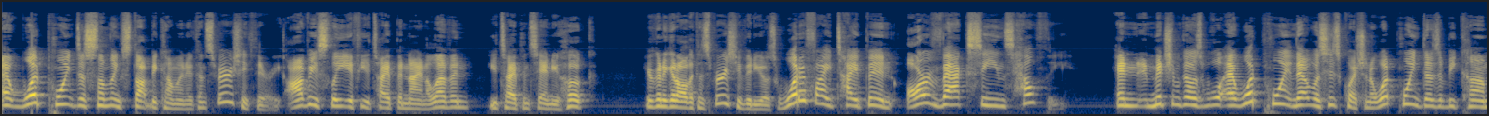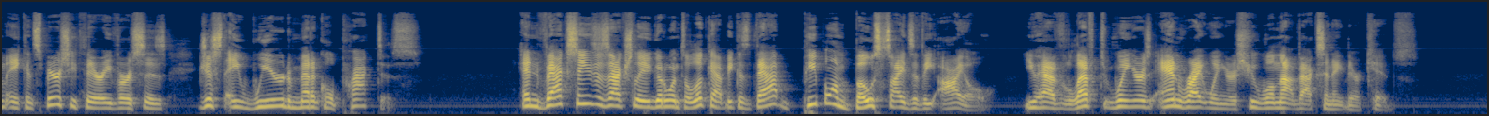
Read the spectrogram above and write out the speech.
At what point does something stop becoming a conspiracy theory? Obviously, if you type in 9 11, you type in Sandy Hook, you're going to get all the conspiracy videos. What if I type in, are vaccines healthy? And Mitchum goes, well, at what point, that was his question, at what point does it become a conspiracy theory versus just a weird medical practice. And vaccines is actually a good one to look at because that people on both sides of the aisle, you have left wingers and right wingers who will not vaccinate their kids.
